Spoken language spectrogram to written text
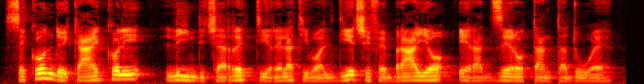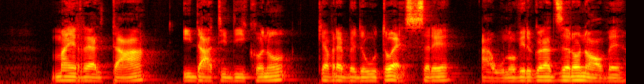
Secondo i calcoli, l'indice RT relativo al 10 febbraio era 0,82, ma in realtà i dati dicono che avrebbe dovuto essere a 1,09.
